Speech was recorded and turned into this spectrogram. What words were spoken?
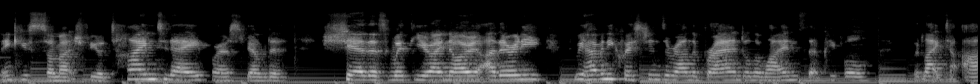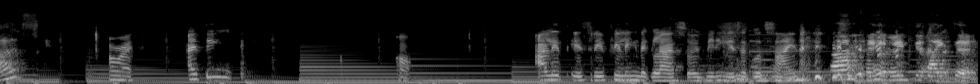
thank you so much for your time today for us to be able to share this with you. I know, are there any, do we have any questions around the brand or the wines that people would like to ask? All right. I think Alit is refilling the glass, so meaning is a good sign. okay, I mean, you liked it.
